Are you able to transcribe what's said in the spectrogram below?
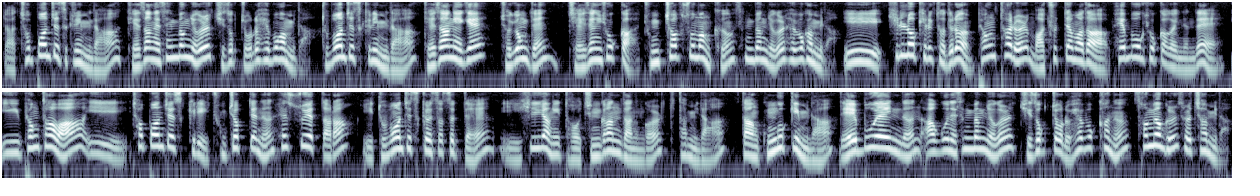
자, 첫 번째 스킬입니다. 대상의 생명력을 지속적으로 회복합니다. 두 번째 스킬입니다. 대상에게 적용된 재생 효과 중첩수만큼 생명력을 회복합니다. 이 healer 캐릭터들은 평타를 맞출 때마다 회복 효과가 있는데 이 평타와 이 첫 번째 스킬이 중첩되는 횟수에 따라 이 두 번째 스킬을 썼을 때 이 heal량이 더 증가한다는 걸 뜻합니다. 다음 궁극기입니다. 내부에 있는 아군의 생명력을 지속 적으로 회복하는 성역을 설치합니다.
